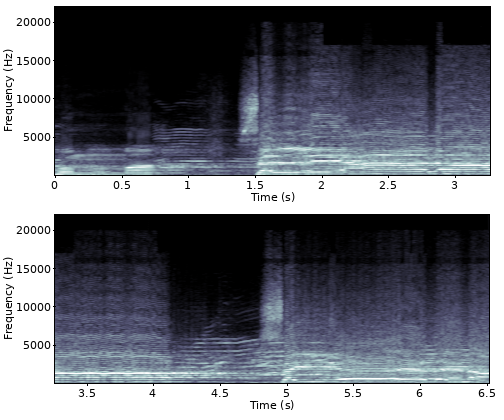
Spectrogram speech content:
हुम्मा صل على سيدنا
